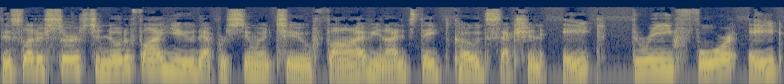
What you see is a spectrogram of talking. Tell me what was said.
This letter serves to notify you that pursuant to 5 United States Code Section 8348,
